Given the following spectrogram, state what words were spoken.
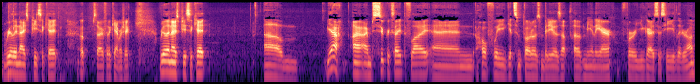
really nice piece of kit. Oh, sorry for the camera shake. Really nice piece of kit. Um, yeah, I, am super excited to fly and hopefully get some photos and videos up of me in the air for you guys to see later on.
